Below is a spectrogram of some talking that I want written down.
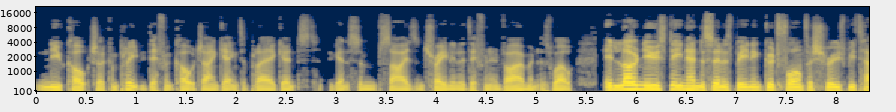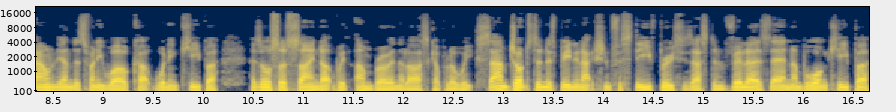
new culture, completely different culture, and getting to play against against some sides and train in a different environment as well. In low news, Dean Henderson has been in good form for Shrewsbury Town. The under 20 World Cup winning keeper has also signed up with Umbro in the last couple of weeks. Sam Johnstone has been in action for Steve Bruce's Aston Villa as their number one keeper.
